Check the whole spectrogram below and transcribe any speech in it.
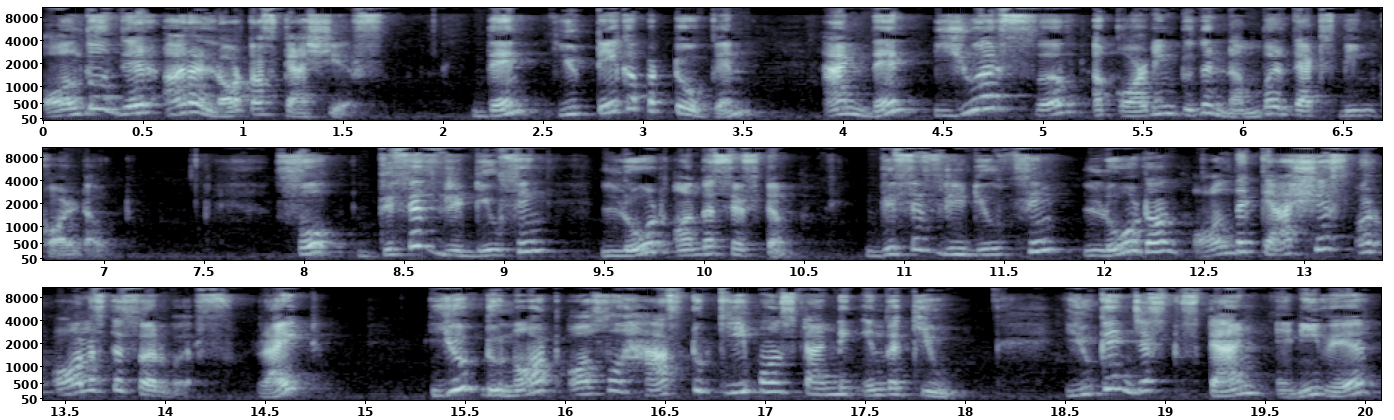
Although there are a lot of cashiers, then you take up a token and then you are served according to the number that's being called out. So this is reducing load on the system this is reducing load on all the caches or all of the servers, right? You do not also have to keep on standing in the queue. You can just stand anywhere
